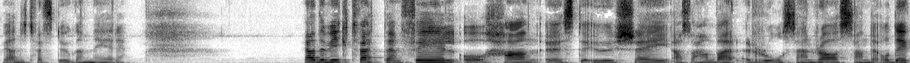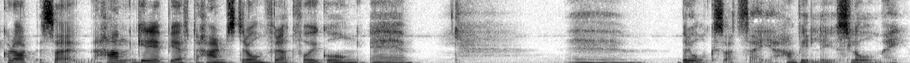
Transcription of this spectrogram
Vi hade tvättstugan nere. Jag hade vikt tvätten fel och han öste ur sig, alltså han var rosenrasande och det är klart, så han grep ju efter halmstrån för att få igång eh, eh, bråk så att säga. Han ville ju slå mig.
